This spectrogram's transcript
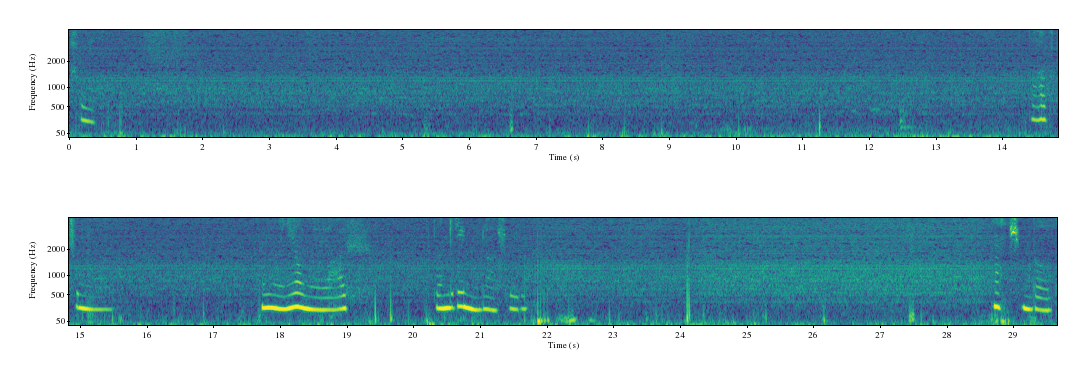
Şöyle. Daha küçülmüyor. Olmuyor niye olmuyor ya üf. Döndüreyim mi la şöyle. Heh şimdi oldu.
